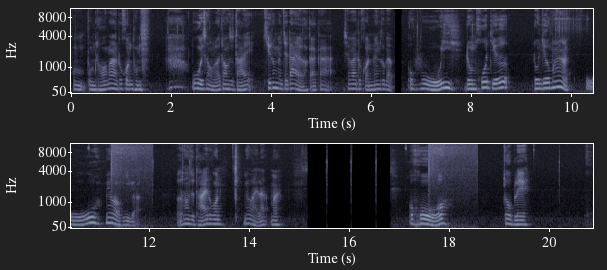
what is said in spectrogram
ผมผมท้อมากทุกคนผมอุ้ยสองร้อยทองสุดท้าย คิดว่ามันจะได้เหรอกาก้าใช่ป่ะทุกคนนั่นคือแบบ โอ้โหโดนโคตรเยอะ โดนเยอะมากโอ้ไม่ออกอีกอะเออทองสุดท้ายทุกคนไม่ไหวล้วมา โอ้โห จบเลยโอ้โห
